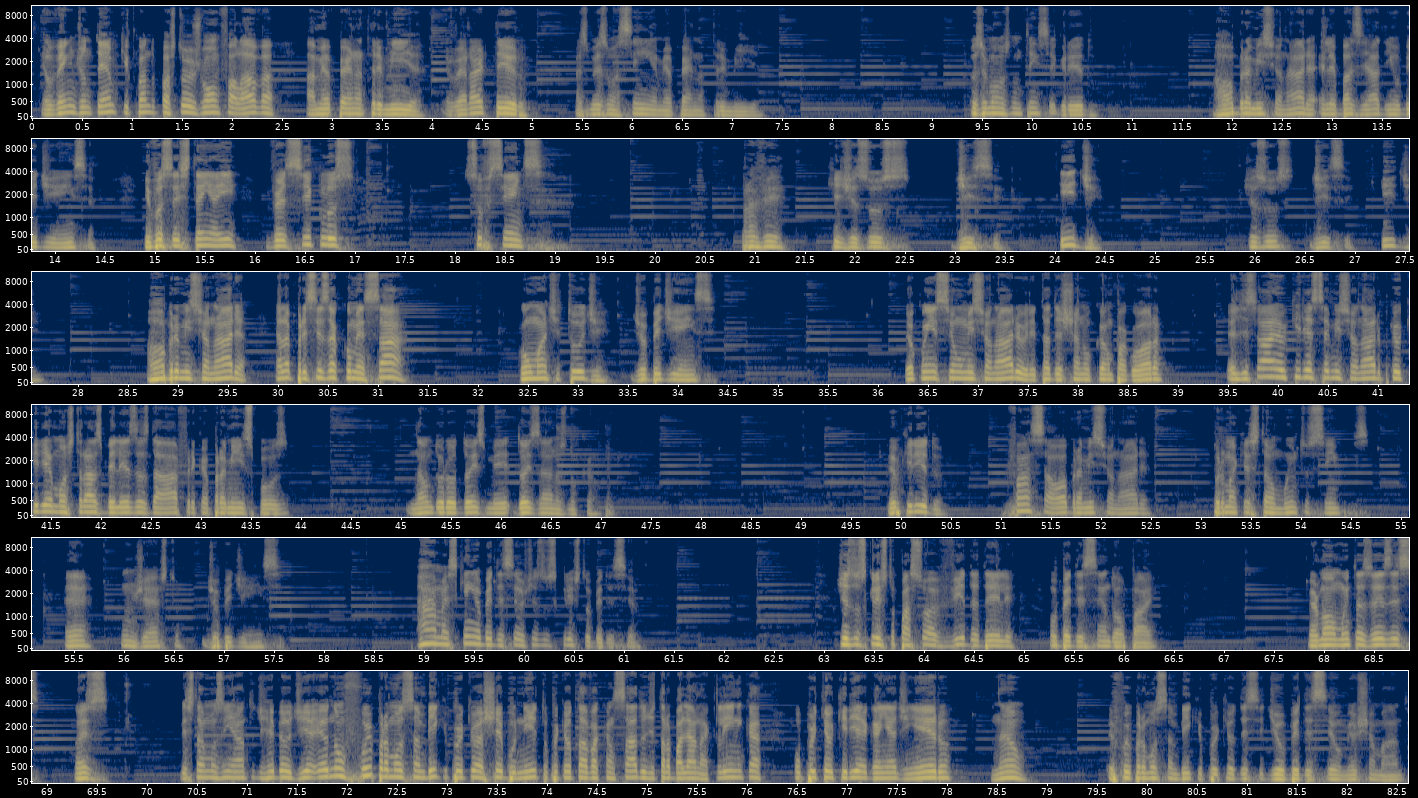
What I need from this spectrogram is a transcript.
eu venho de um tempo que quando o pastor João falava, a minha perna tremia. Eu era arteiro, mas mesmo assim a minha perna tremia. Meus irmãos, não tem segredo. A obra missionária ela é baseada em obediência. E vocês têm aí versículos suficientes para ver que Jesus disse: Ide. Jesus disse: Ide. A obra missionária ela precisa começar com uma atitude de obediência. Eu conheci um missionário, ele está deixando o campo agora. Ele disse: Ah, eu queria ser missionário porque eu queria mostrar as belezas da África para minha esposa. Não durou dois, dois anos no campo. Meu querido, faça a obra missionária por uma questão muito simples: é um gesto de obediência. Ah, mas quem obedeceu? Jesus Cristo obedeceu. Jesus Cristo passou a vida dele obedecendo ao Pai. Meu irmão, muitas vezes nós estamos em ato de rebeldia. Eu não fui para Moçambique porque eu achei bonito, porque eu estava cansado de trabalhar na clínica ou porque eu queria ganhar dinheiro. Não. Eu fui para Moçambique porque eu decidi obedecer o meu chamado.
